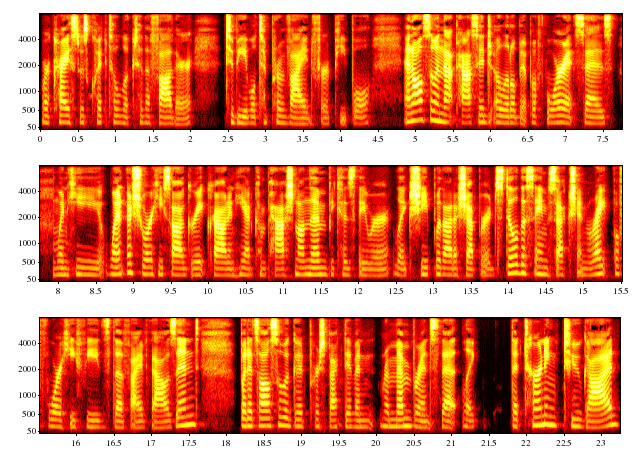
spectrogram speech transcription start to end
where Christ was quick to look to the Father to be able to provide for people. And also in that passage a little bit before, it says, when he went ashore, he saw a great crowd and he had compassion on them because they were like sheep without a shepherd. Still the same section right before he feeds the 5,000. But it's also a good perspective and remembrance that like that turning to God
